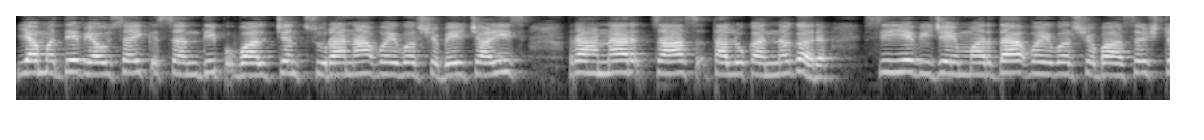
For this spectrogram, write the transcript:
यामध्ये व्यावसायिक संदीप वालचंद सुराणा वय वर्ष बेचाळीस राहणार चास तालुका नगर सी ए विजय मर्दा वय वर्ष बासष्ट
